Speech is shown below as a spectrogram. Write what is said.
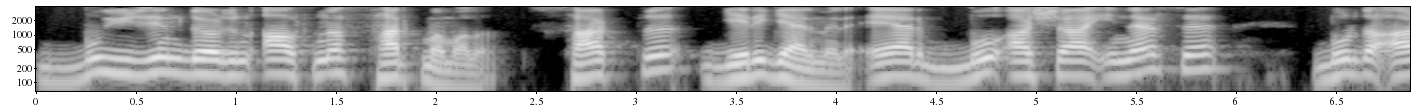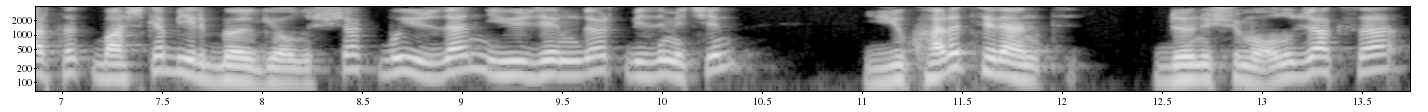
bu 124'ün altına sarkmamalı. Sarktı geri gelmeli. Eğer bu aşağı inerse burada artık başka bir bölge oluşacak. Bu yüzden 124 bizim için yukarı trend dönüşümü olacaksa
